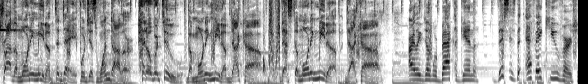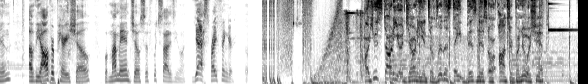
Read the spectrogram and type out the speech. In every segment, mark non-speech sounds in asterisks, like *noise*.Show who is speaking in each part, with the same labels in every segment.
Speaker 1: Try the morning meetup today for just $1. Head over to themorningmeetup.com. That's themorningmeetup.com.
Speaker 2: All right, ladies and gentlemen, we're back again. This is the FAQ version of the Oliver Perry Show with my man Joseph. Which side is he on? Yes, right finger.
Speaker 1: Are you starting your journey into real estate, business, or entrepreneurship?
